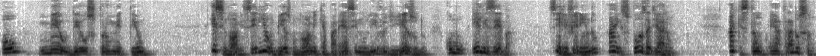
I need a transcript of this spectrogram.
ou meu Deus prometeu. Esse nome seria o mesmo nome que aparece no livro de Êxodo como Eliseba, se referindo à esposa de Arão. A questão é a tradução,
